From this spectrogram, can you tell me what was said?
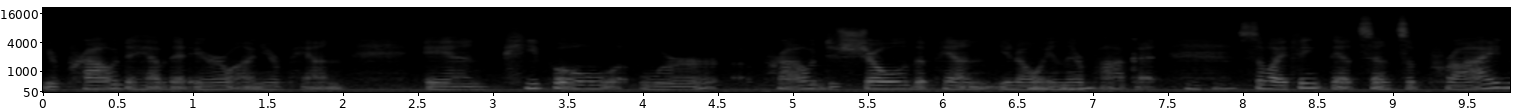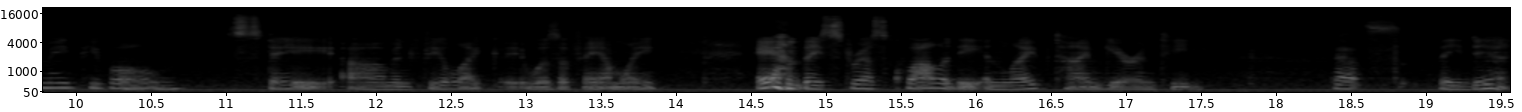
you're proud to have that arrow on your pen. And people were proud to show the pen, you know, in their Mhm. pocket. Mhm. So I think that sense of pride made people Mhm. stay um, and feel like it was a family. And they stress quality and lifetime guarantee. That's They did.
